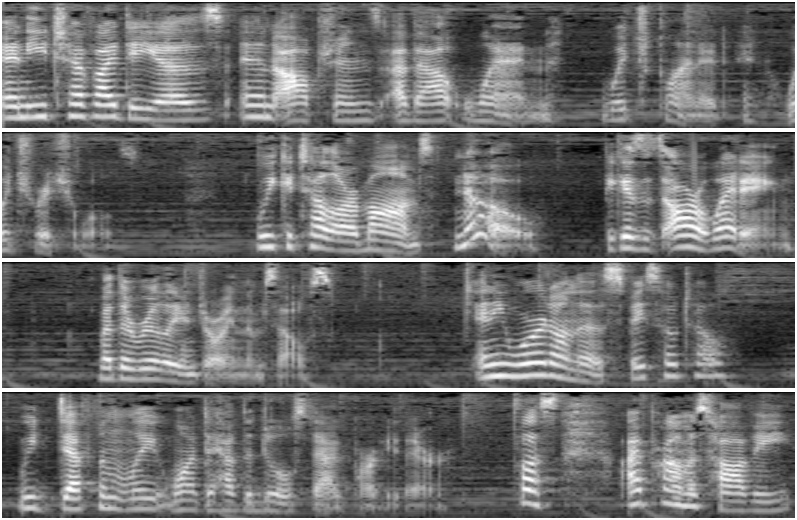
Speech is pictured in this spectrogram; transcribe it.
and each have ideas and options about when, which planet, and which rituals. We could tell our moms no, because it's our wedding, but they're really enjoying themselves. Any word on the space hotel? We definitely want to have the dual stag party there. Plus, I promised Javi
